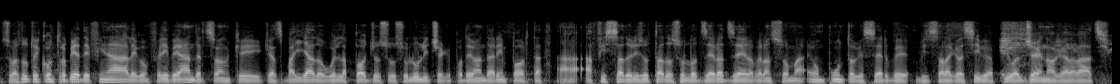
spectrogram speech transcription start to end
soprattutto il contropiede finale con Felipe Anderson che, che ha sbagliato quell'appoggio su, su Lulic che poteva andare in porta, ha, ha fissato il risultato sullo 0-0, però insomma è un punto che serve, vista la classifica, più al Genoa che alla Lazio.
